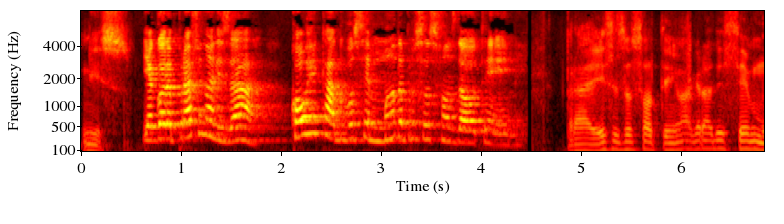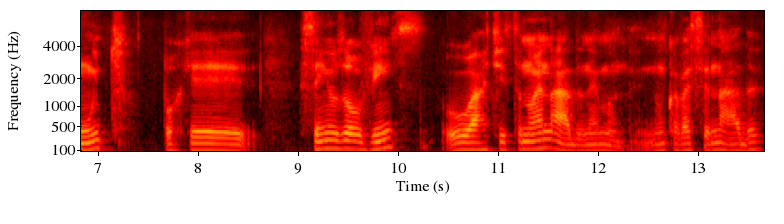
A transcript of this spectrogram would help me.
nisso. E agora, para finalizar, qual recado você manda para os seus fãs da OTM? Para esses eu só tenho a agradecer muito, porque sem os ouvintes, o artista não é nada, né, mano? Nunca vai ser nada,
